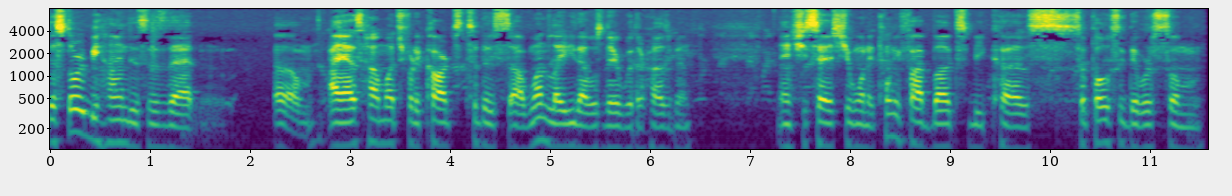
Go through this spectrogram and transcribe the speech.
the story behind this is that um, I asked how much for the cards to this uh, one lady that was there with her husband. And she said she wanted 25 bucks because supposedly there were some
